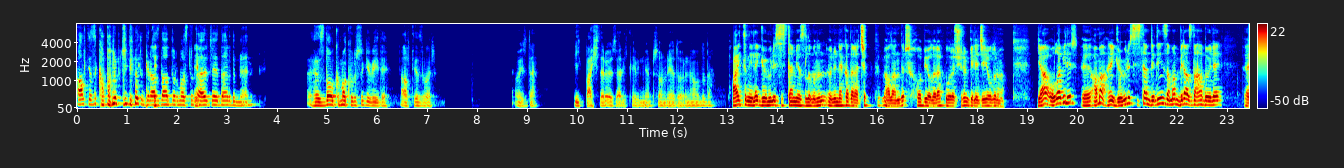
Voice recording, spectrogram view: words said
altyazı kapanıp gidiyordu. Biraz daha durmasını tercih ederdim yani. Hızlı okuma kursu gibiydi altyazılar. O yüzden ilk başları özellikle bilmiyorum sonraya doğru ne oldu da. Python ile gömülü sistem yazılımının önü ne kadar açık alandır? Hobi olarak uğraşıyorum. Geleceği olur mu? Ya olabilir e, ama hani gömülü sistem dediğin zaman biraz daha böyle e,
